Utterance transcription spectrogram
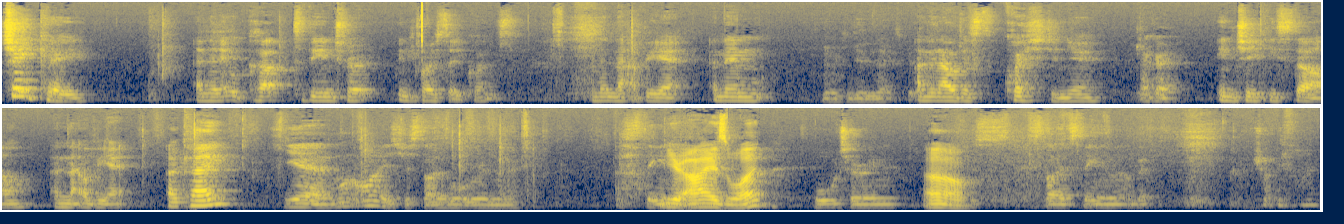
cheeky, and then it'll cut to the intro intro sequence, and then that'll be it. And then We can do the next bit. and then I'll just question you Okay. in cheeky style, and that'll be it. Okay? Yeah, my eyes is just started watering there. Stinging Your a eye little is what? bit. Watering. Oh, Just started stinging a little bit. Should I be fine?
